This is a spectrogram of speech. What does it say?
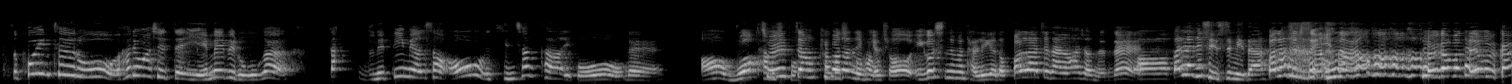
그래서 포인트로 활용하실 때 이 MLB 로고가 딱 눈에 띄면서 어 괜찮다 이거. 네. 아 무학초 하고 싶어, 일장 하고 피바다님께서 이거 신으면 달리기가 더 빨라지나요 하셨는데 어, 빨라질 수 있습니다. 빨라질 수 있나요? 저희가 한번 달려볼까요?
